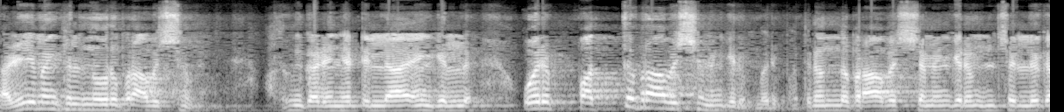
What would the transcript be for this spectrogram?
കഴിയുമെങ്കിൽ നൂറ് പ്രാവശ്യം. അതും കഴിഞ്ഞിട്ടില്ല എങ്കിൽ ഒരു പത്ത് പ്രാവശ്യമെങ്കിലും ഒരു പതിനൊന്ന് പ്രാവശ്യമെങ്കിലും ചെല്ലുക.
